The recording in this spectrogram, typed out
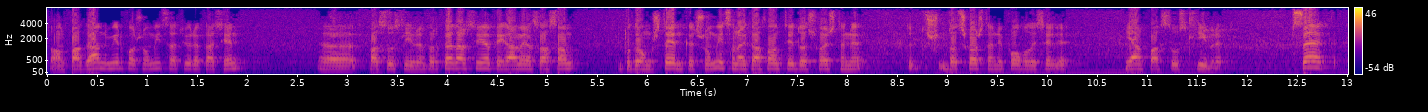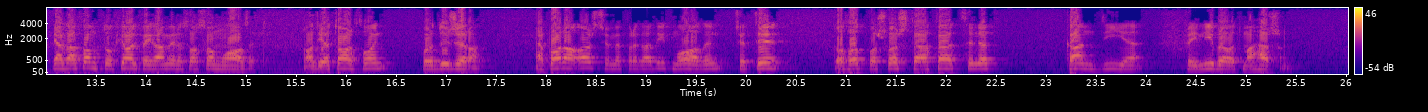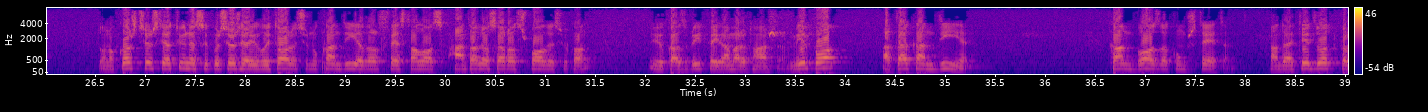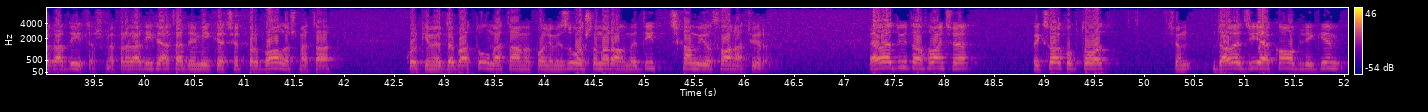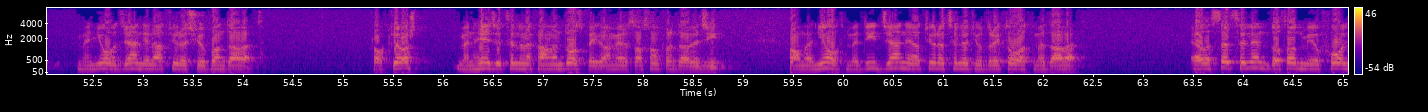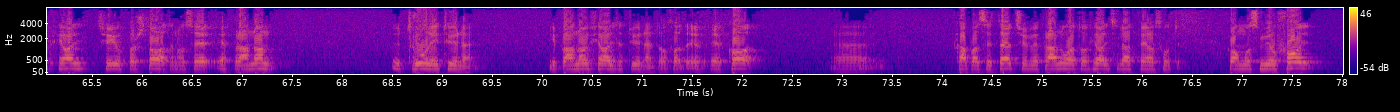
Thonë paganë, mirëpo shumica e tyre ka qenë ë pasues librit. Për këtë arsye pejgamberi sa sa duke u mbështetur në këtë shumicën ai ka thonë ti do të shkosh te në do të shkosh te një popull i cili janë pasues të librit. Pse ja ka thonë këto fjalë pejgamberi sa sa Muazit? Pra dietar thonë për dy gjëra. E para është që me e përgatit Muazin që ti do thotë po shkosh te ata të cilët kanë dije prej librave të mëhershëm. Do nuk është çështja e tyre sikur çështja e idhujtarëve që nuk kanë dije rreth fesë të Allahut subhanahu teala ose rreth shpalljes që kanë ju ka zbrit pejgamberëve të hershëm. Mirëpo, ata kanë dije, kanë baza ku mbështeten. Prandaj ti duhet të përgatitesh me përgatitje akademike që të përballesh me ta, kur ke me debatu me ta, me polemizu kështu me radhë, me ditë çka me ju thonë atyre. Edhe e dyta thonë që prej kësaj kuptohet që davetxhia ka obligim me njohë gjendjen e atyre që ju bën davet. Pra kjo është menhexhi të cilin e ka vendos pejgamberi sa sa për davetxhinë. Pra me njoft, me ditë gjendjen e atyre të cilët ju drejtohet me davet. Edhe secilin do thotë me ju fol fjalë që ju përshtaten ose e pranon truri i tyre. I pranon fjalët e tyre, do thotë e, e ka e, kapacitet që me pranu ato fjalë të cilat po ja thotë. Pra mos me fol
